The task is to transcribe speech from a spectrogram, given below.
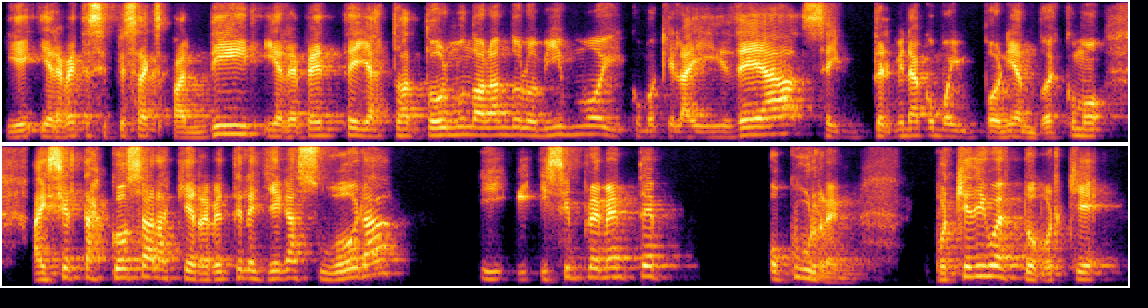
y, de repente se empieza a expandir y de repente ya está todo el mundo hablando lo mismo y como que la idea se termina como imponiendo. Es como hay ciertas cosas a las que de repente les llega su hora y, y simplemente ocurren. ¿Por qué digo esto? Porque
